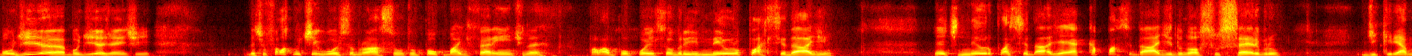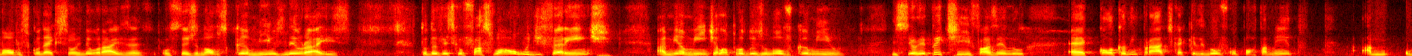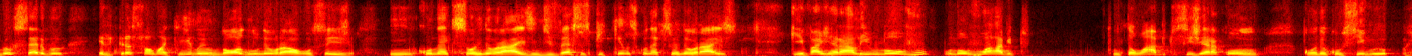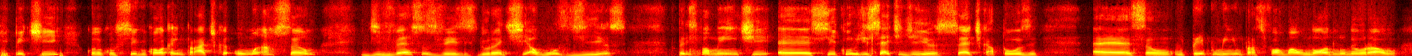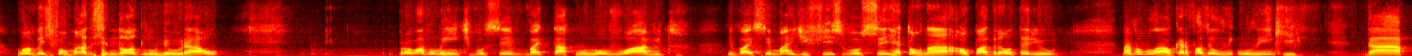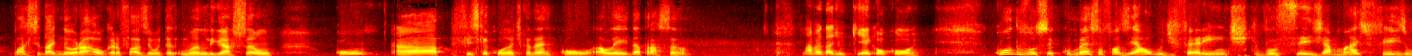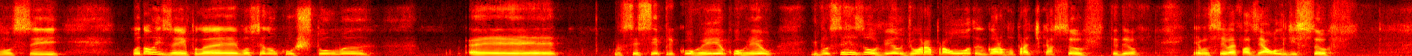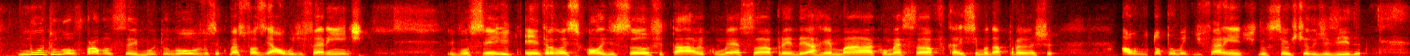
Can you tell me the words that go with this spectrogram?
Bom dia, bom dia, gente. Deixa eu falar contigo hoje sobre um assunto um pouco mais diferente, né? Falar um pouco aí sobre neuroplasticidade. Gente, neuroplasticidade é a capacidade do nosso cérebro de criar novas conexões neurais, né? Ou seja, novos caminhos neurais. Toda vez que eu faço algo diferente, a minha mente ela produz um novo caminho. E se eu repetir, fazendo, é, colocando em prática aquele novo comportamento, a, o meu cérebro ele transforma aquilo em um nódulo neural, ou seja, em conexões neurais, em diversas pequenas conexões neurais, que vai gerar ali um novo, um novo hábito. Então, o hábito se gera com quando eu consigo repetir, quando eu consigo colocar em prática uma ação diversas vezes durante alguns dias, principalmente é, ciclos de 7 dias, 7, 14, é, são o tempo mínimo para se formar um nódulo neural. Uma vez formado esse nódulo neural, provavelmente você vai estar com um novo hábito e vai ser mais difícil você retornar ao padrão anterior. Mas vamos lá, eu quero fazer um link da plasticidade neural, eu quero fazer uma, uma ligação com a física quântica, né? com a lei da atração. Na verdade, o que é que ocorre? Quando você começa a fazer algo diferente que você jamais fez, você. Vou dar um exemplo. É, você não costuma. É, você sempre correu, correu, e você resolveu de uma hora para outra, agora eu vou praticar surf, entendeu? E aí você vai fazer aula de surf. Muito novo para você, muito novo, você começa a fazer algo diferente. E você entra numa escola de surf e tal, e começa a aprender a remar, começa a ficar em cima da prancha algo totalmente diferente do seu estilo de vida.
